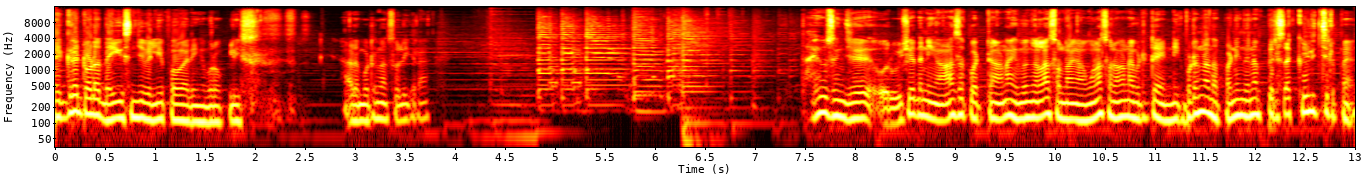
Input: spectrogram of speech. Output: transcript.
ரெக்ரெட்டோட தயவு செஞ்சு வெளியே போகாதீங்க ப்ரோ ப்ளீஸ் அதை மட்டும் நான் சொல்லிக்கிறேன். தயவு செஞ்சு ஒரு விஷயத்த நீங்கள் ஆசைப்பட்டு ஆனால் இவங்கெல்லாம் சொன்னாங்க அவங்களாம் சொன்னாங்க நான் விட்டுட்டு இன்றைக்கி மட்டும் நான் அதை பண்ணியிருந்தேன்னா பெருசாக கிழிச்சிருப்பேன்.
